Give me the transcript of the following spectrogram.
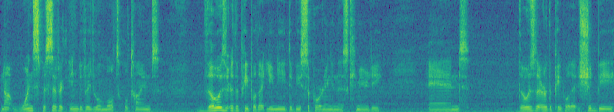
not one specific individual, multiple times. Those are the people that you need to be supporting in this community. And those are the people that should be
